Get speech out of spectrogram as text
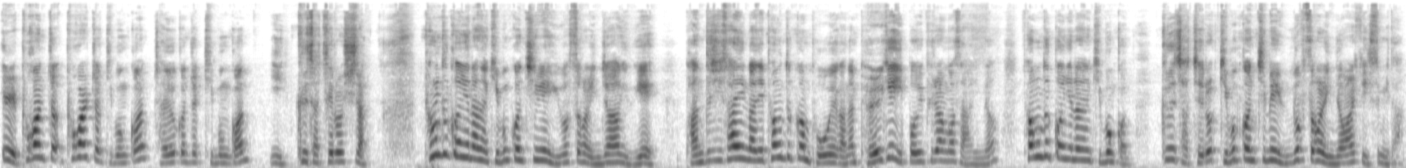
1. 포괄적, 포괄적 기본권, 자유권적 기본권 2. 그 자체로 실현 평등권이라는 기본권 침해의 위법성을 인정하기 위해 반드시 사인 간의 평등권 보호에 관한 별개의 입법이 필요한 것은 아니며 평등권이라는 기본권 그 자체로 기본권 침해의 위법성을 인정할 수 있습니다.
